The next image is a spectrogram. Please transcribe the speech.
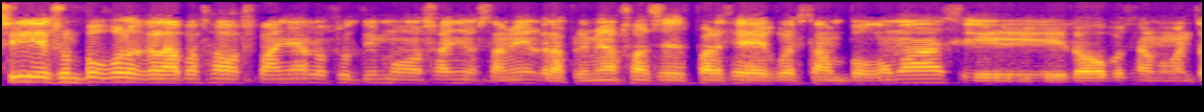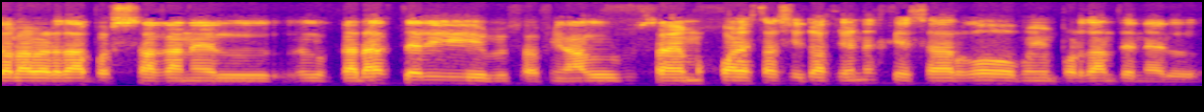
Sí, es un poco lo que le ha pasado a España en los últimos años también, que las primeras fases parece que cuesta un poco más y luego pues en el momento la verdad pues sacan el, carácter y pues al final sabemos jugar estas situaciones que es algo muy importante en el,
